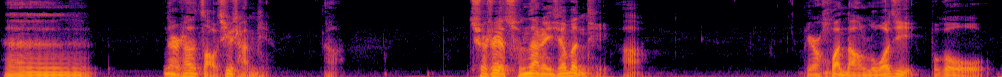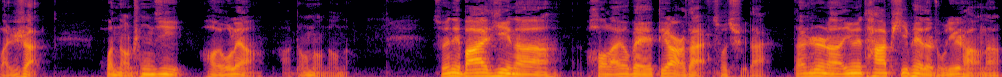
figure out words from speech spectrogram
嗯，那是它的早期产品，啊，确实也存在着一些问题啊。比如换挡逻辑不够完善，换挡冲击耗油量啊等等等等，所以那八 AT 呢后来又被第二代所取代，但是呢，因为它匹配的主机厂呢，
